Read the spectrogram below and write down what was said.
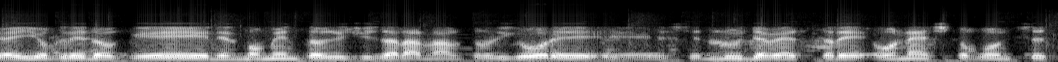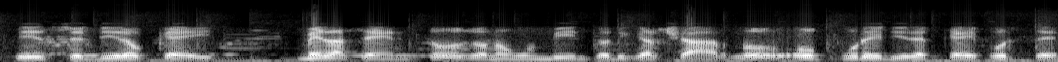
Cioè io credo che nel momento che ci sarà un altro rigore eh, lui deve essere onesto con se stesso e dire ok, me la sento, sono convinto di calciarlo, oppure dire ok, forse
